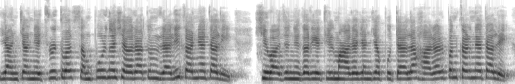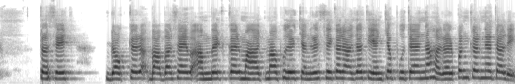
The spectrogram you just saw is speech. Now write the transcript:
यांच्या नेतृत्वात संपूर्ण शहरातून रॅली करण्यात आली. शिवाजीनगर येथील महाराजांच्या पुतळ्याला हारार्पण करण्यात आले. तसेच डॉक्टर बाबासाहेब आंबेडकर महात्मा फुले चंद्रशेखर आझाद यांच्या पुतळ्यांना हारार्पण करण्यात आले.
